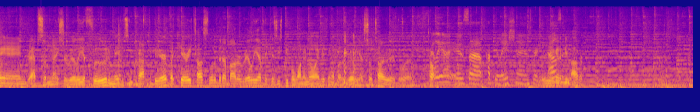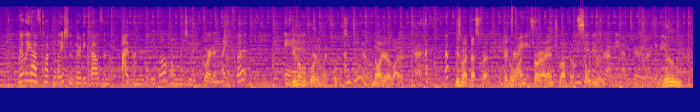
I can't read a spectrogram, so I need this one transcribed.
and grab some nice Orillia food and maybe some craft beer. But Carrie, tell us a little bit about Orillia because these people want to know everything about Orillia. So tell you, tell. Orillia is uh, population 30,000. Well, you got to be louder. Orillia has a population of 30,500 people, home to Gordon Lightfoot. And do you know who Gordon Lightfoot is? I do. No, you're a liar. He's my best friend. Okay, go Right. on. Sorry, I interrupted. I'm You so did rude. interrupt me. That was very rude of you. Rude.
